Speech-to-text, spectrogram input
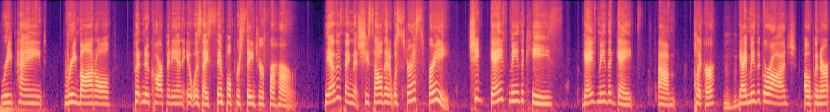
repaint, remodel, put new carpet in. It was a simple procedure for her. The other thing that she saw that it was stress free. She gave me the keys, gave me the gate um, clicker, gave me the garage opener,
